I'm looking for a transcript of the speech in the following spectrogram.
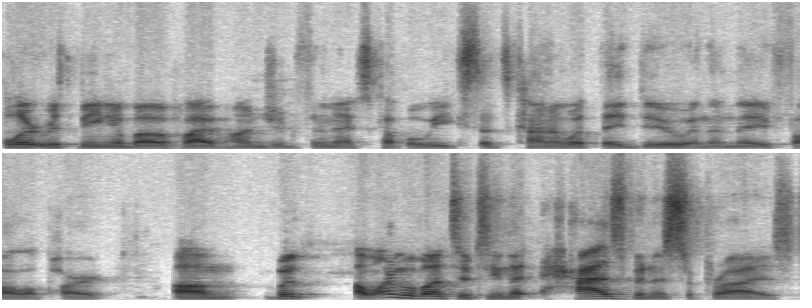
flirt with being above 500 for the next couple weeks. That's kind of what they do, and then they fall apart. Um, but I want to move on to a team that has been a surprise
